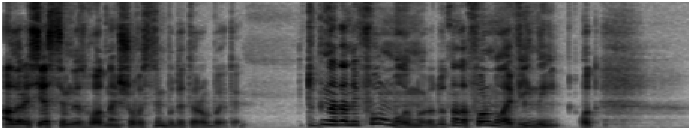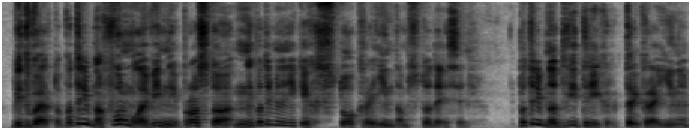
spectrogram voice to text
Але Росія з цим не згодна, і що ви з цим будете робити? Тут не треба не формули миру, тут треба формула війни. От відверто, потрібна формула війни. Просто не потрібно ніяких 100 країн, там 110. Потрібно 2-3 країни,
